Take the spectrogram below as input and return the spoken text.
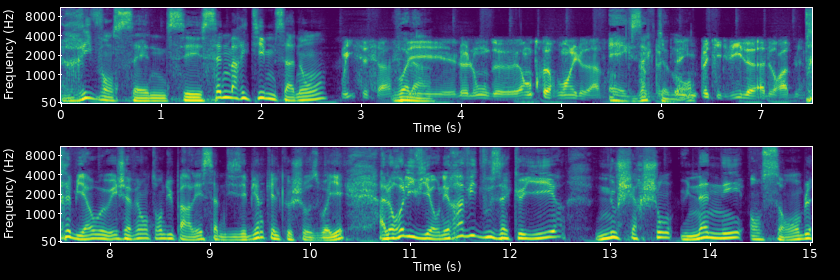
Rive en Seine, c'est Seine-Maritime, ça, non? Oui, c'est ça. Voilà. Le long de entre Rouen et Le Havre. Exactement. Une petite ville adorable. Très bien, oui, oui, j'avais entendu parler, ça me disait bien quelque chose, voyez. Alors Olivier, on est ravis de vous accueillir. Nous cherchons une année ensemble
